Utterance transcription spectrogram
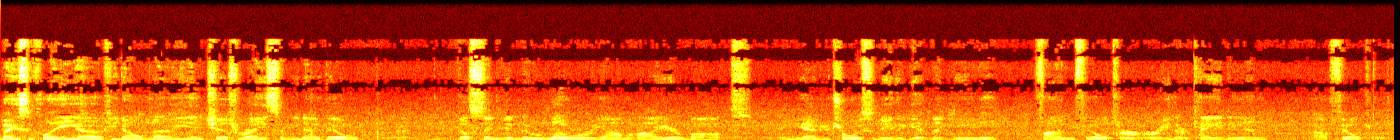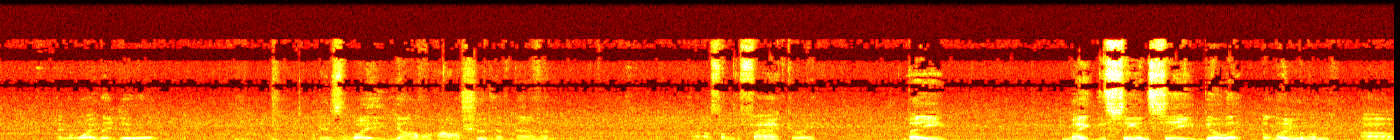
basically, uh, if you don't know EHS Racing, you know, they'll they'll send you a new lower Yamaha air box, and you have your choice of either getting a uni foam filter or either a K&N uh, filter. And the way they do it is the way Yamaha should have done it uh, from the factory. They make the CNC billet aluminum uh,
